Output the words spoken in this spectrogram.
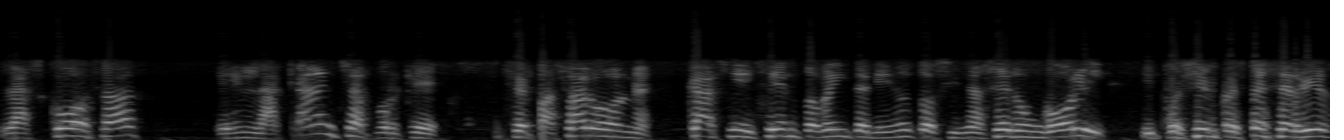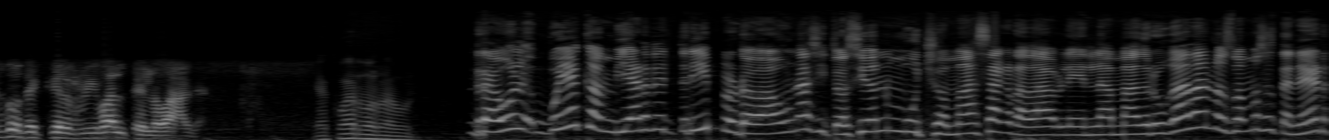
las cosas en la cancha, porque se pasaron casi 120 minutos sin hacer un gol y, y pues siempre está ese riesgo de que el rival te lo haga. De acuerdo, Raúl. Raúl, voy a cambiar de trip, pero a una situación mucho más agradable. En la madrugada nos vamos a tener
